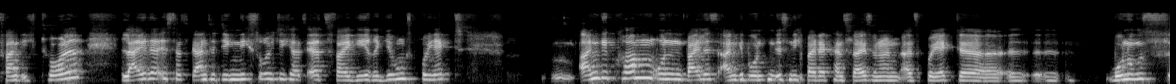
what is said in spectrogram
fand ich toll. Leider ist das ganze Ding nicht so richtig als R2G-Regierungsprojekt angekommen und weil es angebunden ist, nicht bei der Kanzlei, sondern als Projekt der Wohnungs-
